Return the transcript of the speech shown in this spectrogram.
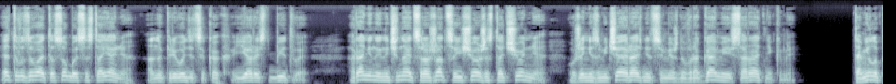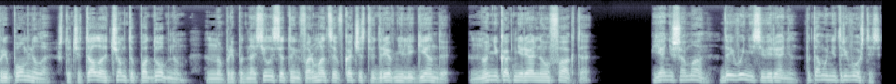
Это вызывает особое состояние. Оно переводится как «ярость битвы». Раненый начинает сражаться еще ожесточеннее, уже не замечая разницы между врагами и соратниками. Тамила припомнила, что читала о чем-то подобном, но преподносилась эта информация в качестве древней легенды, но никак нереального факта. «Я не шаман, да и вы не северянин, потому не тревожьтесь».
